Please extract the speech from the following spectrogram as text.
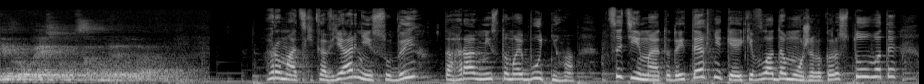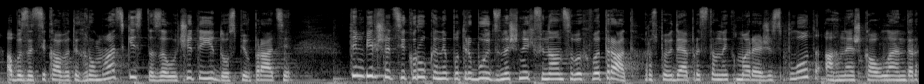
європейського самоврядування. Громадські кав'ярні і суди та гра в місто майбутнього це ті методи і техніки, які влада може використовувати, аби зацікавити громадськість та залучити її до співпраці. Тим більше ці кроки не потребують значних фінансових витрат, розповідає представник мережі Сплот Агнешка Олендер.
